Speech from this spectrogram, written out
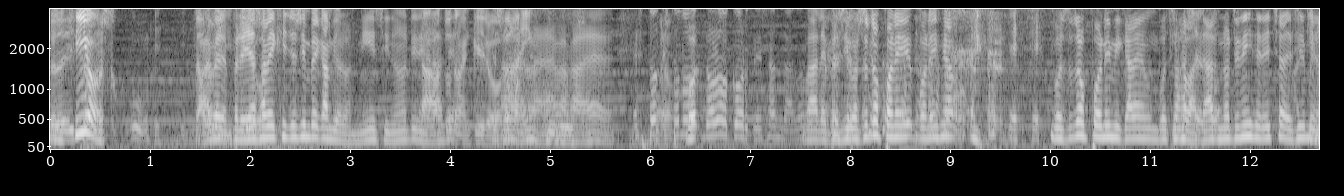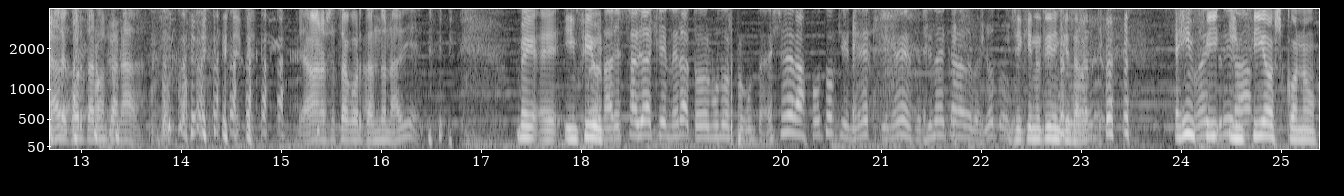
Infíos. A Claro, ver, pero ya infíos. sabéis que yo siempre cambio los NIS, si no, no tiene Ah, gracia. tú tranquilo. Que suena ah, Incubus. Eh. Esto, Bueno. esto no, no lo cortes, anda. ¿no? Vale, pero si vosotros ponéis, ponéis mi, vosotros ponéis mi cara en vuestros no avatar, no tenéis derecho a decirme Aquí no nada. se corta nunca nada. ya no se está cortando nadie. Venga, eh, Pero nadie sabía quién era, todo el mundo nos pregunta. ¿Ese de la foto quién es? ¿Quién es? Que tiene cara de belloto. si es que no tienen que saber. ¿Es Infi, intriga. Infios o no?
